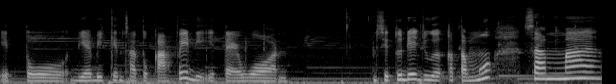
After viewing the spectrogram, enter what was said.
Itu dia bikin satu cafe di Itaewon. Situ dia juga ketemu sama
